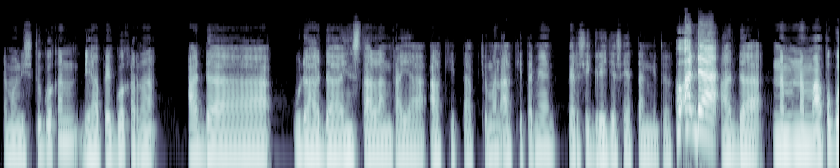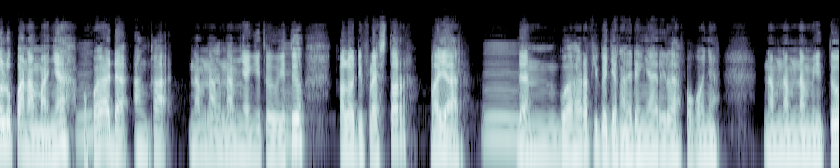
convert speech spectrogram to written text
emang di situ gue kan di HP gue karena ada udah ada instalan kayak Alkitab cuman Alkitabnya versi gereja setan gitu Oh ada. ada 66 apa gue lupa namanya Hmm. pokoknya ada angka 666 nya gitu Hmm. itu kalau di Play Store bayar Hmm. dan gua harap juga jangan ada yang nyari lah pokoknya 666 itu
